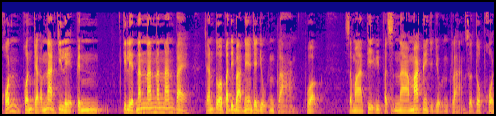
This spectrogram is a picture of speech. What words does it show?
พ้นพ้นจากอำนาจกิเลสเป็นกิเลสนั้นๆนั้นๆไป ฉะนั้นตัวปฏิบัตินี่จะอยู่กลางๆพวกสมาธิวิปัสสนามรรคนี่จะอยู่กลางๆส่วนตัวผล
